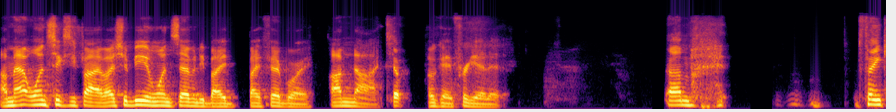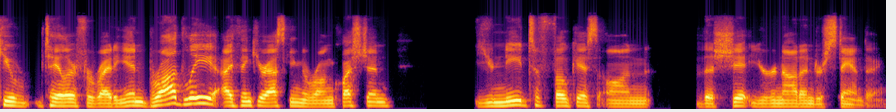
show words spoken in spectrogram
I'm at 165. I should be in 170 by by February. I'm not. Yep. Okay, forget it. um thank you taylor for writing in broadly i think you're asking the wrong question you need to focus on the shit you're not understanding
